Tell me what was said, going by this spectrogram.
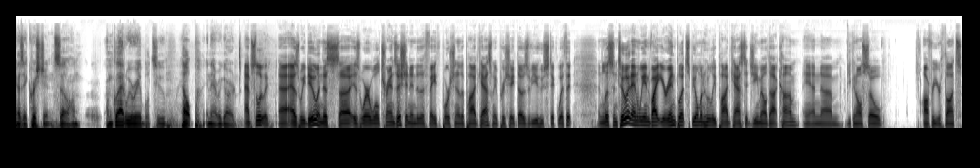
as a Christian. So I'm I'm glad we were able to help in that regard. Absolutely, uh, as we do, and this uh, is where we'll transition into the faith portion of the podcast. We appreciate those of you who stick with it and listen to it, and we invite your input, podcast at gmail.com, and um, you can also offer your thoughts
